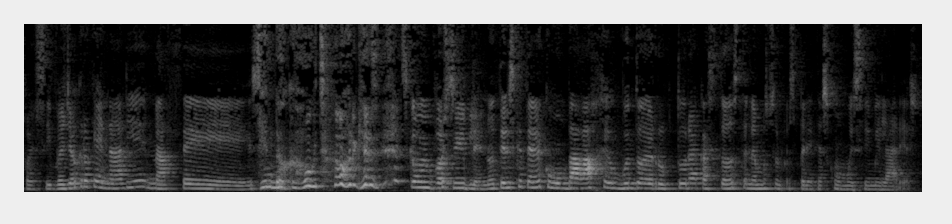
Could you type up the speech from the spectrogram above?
Pues sí, pues yo creo que nadie nace siendo coach porque es, como imposible, ¿no? Tienes que tener como un bagaje, un punto de ruptura, casi todos tenemos experiencias como muy similares.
